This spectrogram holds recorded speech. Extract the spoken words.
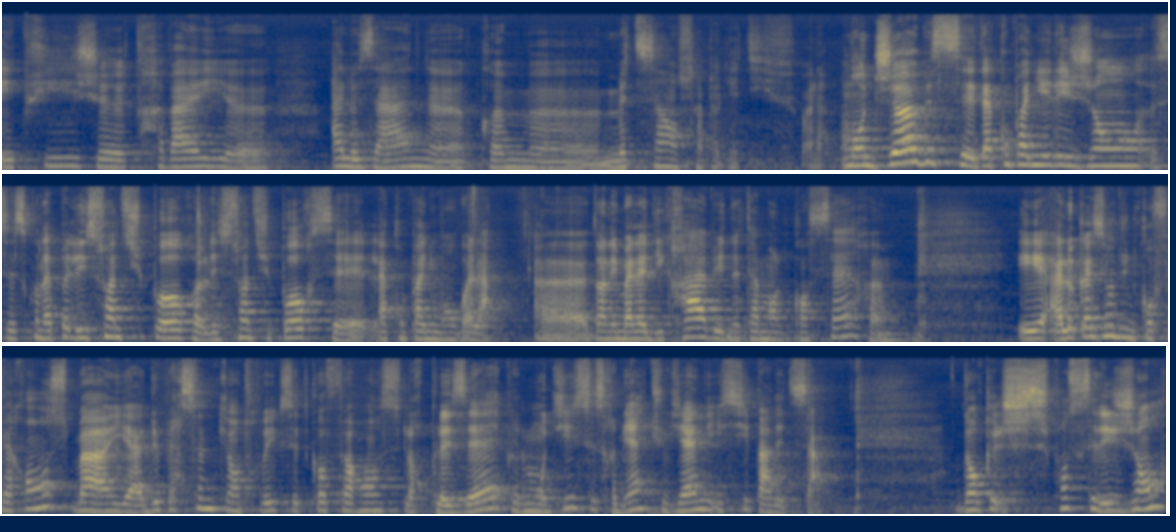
Et puis, je travaille euh, à Lausanne euh, comme médecin en soins palliatifs. Voilà. Mon job, c'est d'accompagner les gens. C'est ce qu'on appelle les soins de support. Les soins de support, c'est l'accompagnement, voilà, dans les maladies graves et notamment le cancer. Et à l'occasion d'une conférence, ben, il y a deux personnes qui ont trouvé que cette conférence leur plaisait, puis elles m'ont dit ce serait bien que tu viennes ici parler de ça. Donc je pense que c'est les gens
